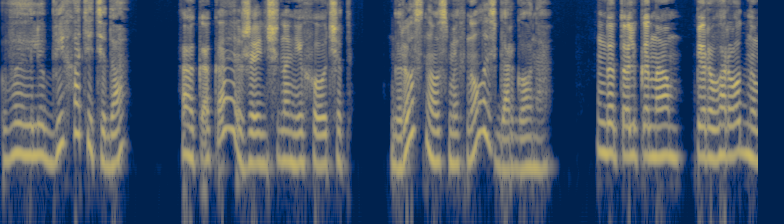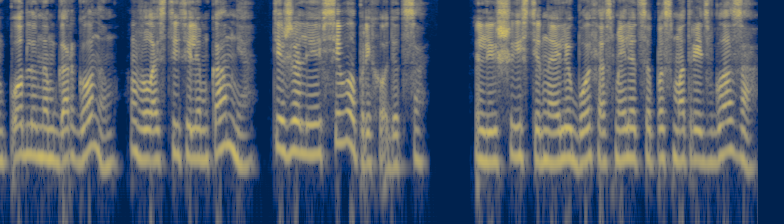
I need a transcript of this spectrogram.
«Вы любви хотите, да?» «А какая женщина не хочет?» Грустно усмехнулась Гаргона. Да только нам, первородным подлинным горгонам, властителям камня, тяжелее всего приходится. Лишь истинная любовь осмелится посмотреть в глаза.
